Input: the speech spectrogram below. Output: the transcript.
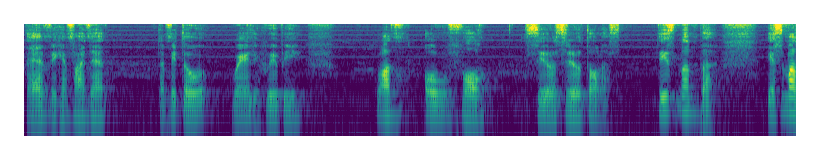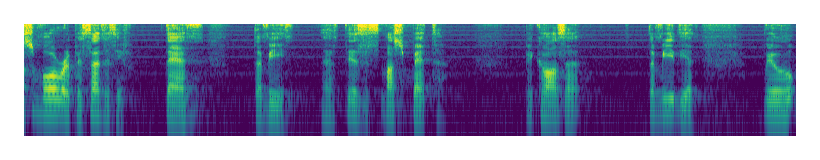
then we can find that the middle value will be $10400. This number is much more representative than the mean. Uh, this is much better because uh, the median will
